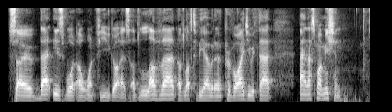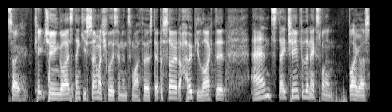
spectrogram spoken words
So that is what I want for you guys. I'd love that. I'd love to be able to provide you with that. And that's my mission. So keep tuned, guys. Thank you so much for listening to my first episode. I hope you liked it. And stay tuned for the next one. Bye, guys.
